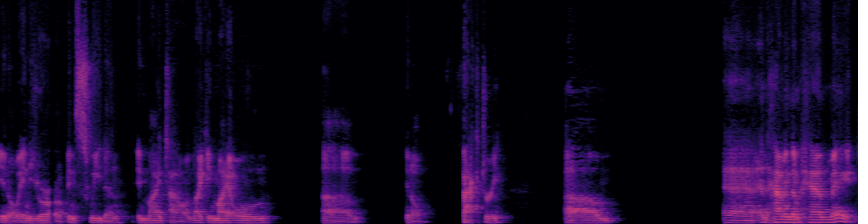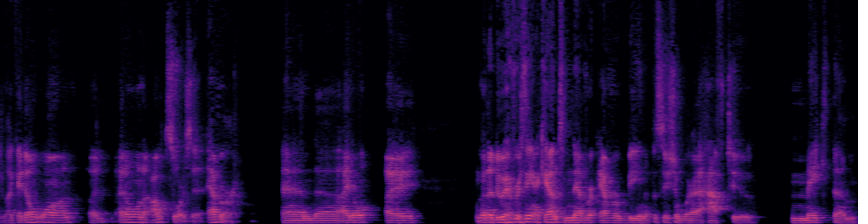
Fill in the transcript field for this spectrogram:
you know, in Europe, in Sweden, in my town, like in my own, um, you know, factory, um, and, and having them handmade. Like I don't want, I, I don't want to outsource it ever, and uh, I don't. I I'm going to do everything I can to never ever be in a position where I have to make them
